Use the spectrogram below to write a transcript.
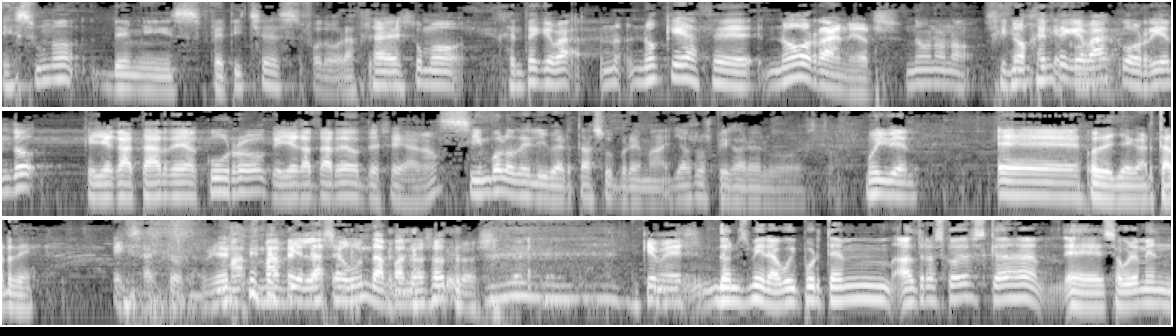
Es uno de mis fetiches O fotográficos. sea, es como gente que va, no, no que hace, no runners, No, no, no. sino gente, que, va corre. corriendo, que llega tarde al curro, que llega tarde a donde sea, ¿no? Símbolo de libertad suprema. Ya os lo explicaré luego esto. Muy bien. Eh, O de llegar tarde. Exacto, también. más bien la segunda para nosotros. ¿Qué més? Doncs mira, avui portem altres coses que eh, segurament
